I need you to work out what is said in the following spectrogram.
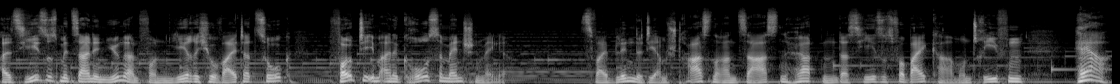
Als Jesus mit seinen Jüngern von Jericho weiterzog, folgte ihm eine große Menschenmenge. Zwei Blinde, die am Straßenrand saßen, hörten, dass Jesus vorbeikam und riefen, Herr,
